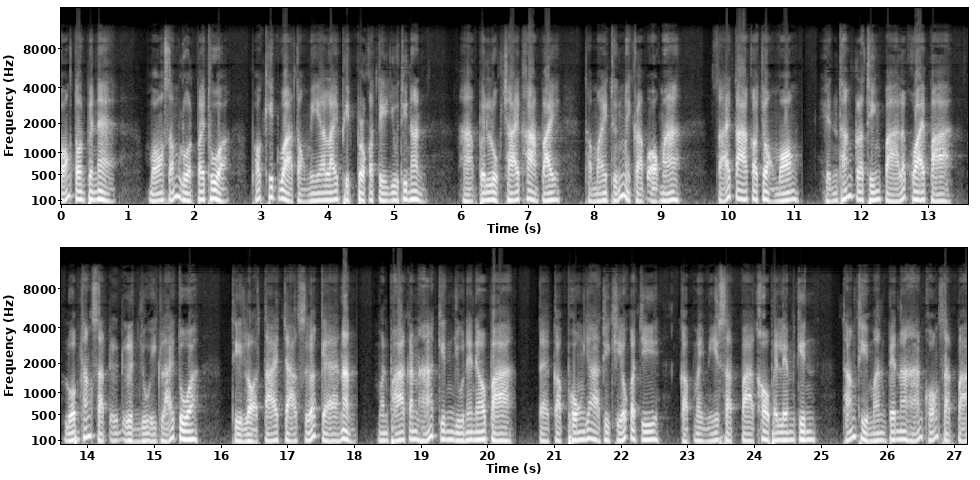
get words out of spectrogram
ของตนเป็นแน่ มองสำรวจไปทั่ว เพราะคิดว่าต้องมีอะไรผิดปกติอยู่ที่นั่น หากเป็นลูกชายข้ามไปทำไมถึงไม่กลับออกมา สายตาก็จ้องมอง เห็นทั้งกระทิงป่าและควายป่า รวมทั้งสัตว์อื่นๆ อยู่อีกหลายตัว ที่หลอดตายจากเสือแก่นั่น มันพากันหากินอยู่ในแนวป่า แต่กับพงหญ้าที่เขียวกระจี กับไม่มีสัตว์ป่าเข้าไปเล็มกิน ทั้งที่มันเป็นอาหารของสัตว์ป่า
